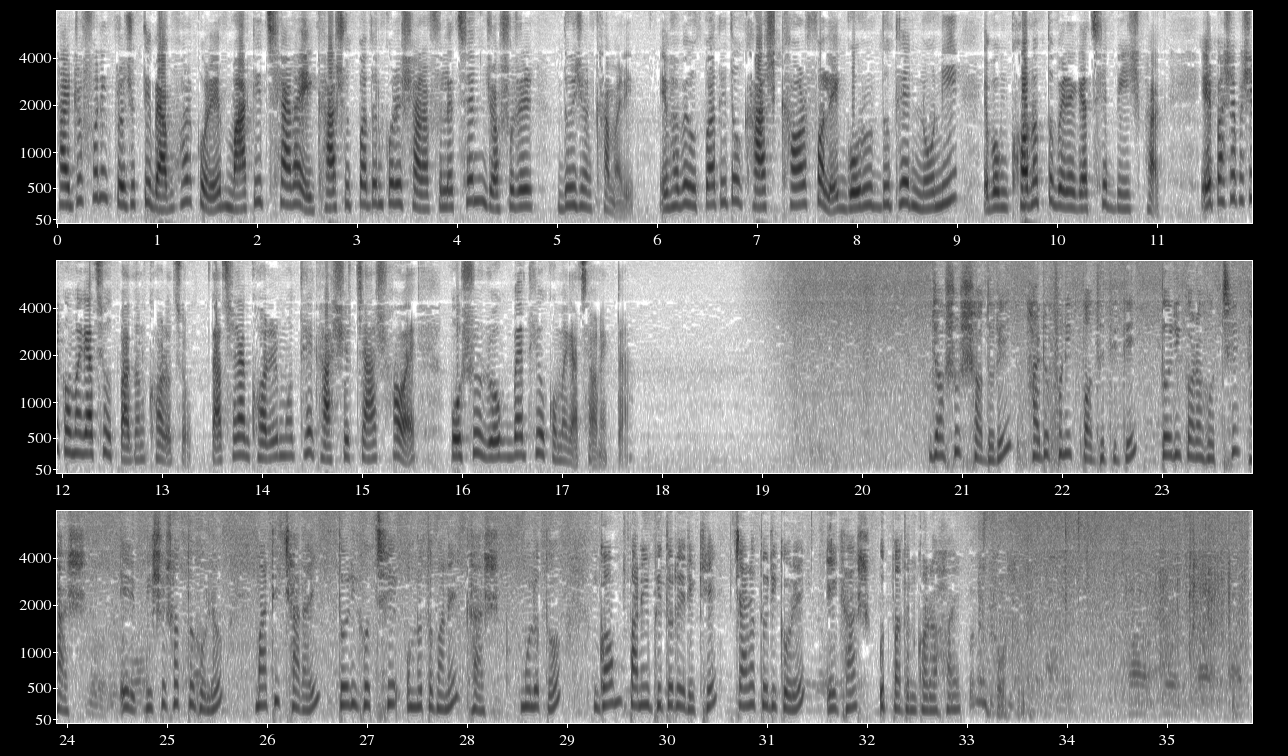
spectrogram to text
Hydroponic প্রযুক্তি ব্যবহার করে মাটি ছাড়াই ঘাস উৎপাদন করে সারা ফেলেছেন যশোরের দুইজন খামারি। এভাবে উৎপাদিত ঘাস খাওয়ার ফলে গরুর দুধের ননি এবং ঘনত্ব বেড়ে গেছে বিশ ভাগ। এর পাশাপাশি কমে গেছে উৎপাদন খরচও। তাছাড়া ঘরের মধ্যে ঘাসের চাষ হওয়ায় পশুর রোগ ব্যাধিও কমে গেছে অনেকটা। যশোর সদরে হাইড্রোফোনিক পদ্ধতিতে তৈরি করা হচ্ছে ঘাস। এর বিশেষত্ব হল, মাটি ছাড়াই তৈরি হচ্ছে উন্নত মানের ঘাস। মূলত, গম পানির ভিতরে রেখে চারা তৈরি করে এই ঘাস উৎপাদন করা হয়।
